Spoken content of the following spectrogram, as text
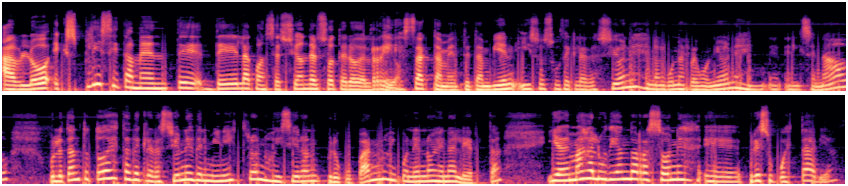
habló explícitamente de la concesión del Sotero del Río. Exactamente, también hizo sus declaraciones en algunas reuniones en, el Senado. Por lo tanto, todas estas declaraciones del ministro nos hicieron preocuparnos y ponernos en alerta. Y además aludiendo a razones eh, presupuestarias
